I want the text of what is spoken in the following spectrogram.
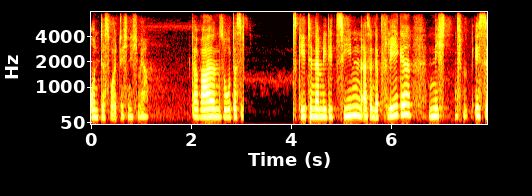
und das wollte ich nicht mehr. Da war dann so, dass ich es geht in der Medizin, also in der Pflege nicht, ist,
